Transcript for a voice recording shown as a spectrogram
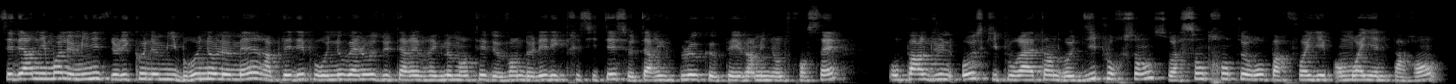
Ces derniers mois, le ministre de l'économie Bruno Le Maire a plaidé pour une nouvelle hausse du tarif réglementé de vente de l'électricité, ce tarif bleu que paient 20 millions de Français. On parle d'une hausse qui pourrait atteindre 10%, soit 130 euros par foyer en moyenne par an.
